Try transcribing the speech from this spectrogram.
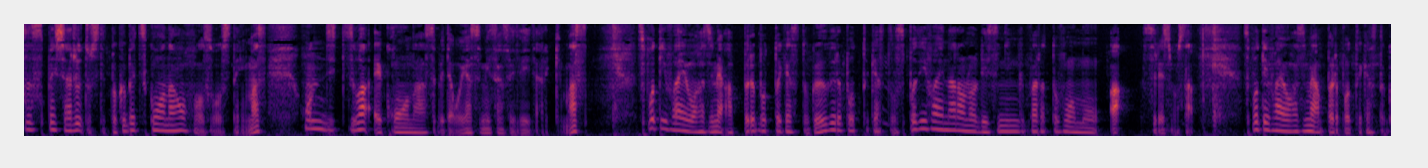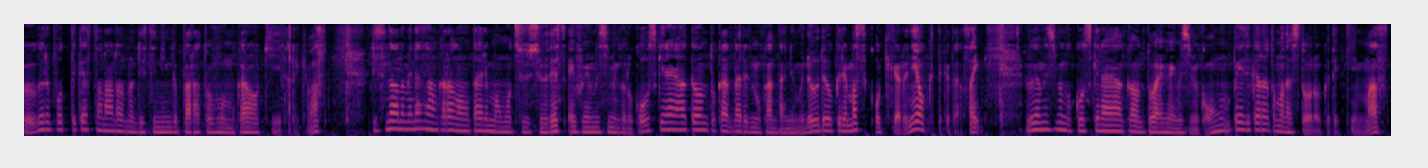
末スペシャルとして特別コーナーを放送しています。本日はコーナーすべてお休みさせていただきます。Spotify をはじめ Apple Podcast、Google Podcast、Spotify Spotify などのリスニングプラットフォームを、あ、失礼しました。Spotify をはじめ Apple Podcast、Google Podcast などのリスニングプラットフォームからお聞きいただけます。リスナーの皆さんからのお便りもお待ち中です。FM シミンゴの公式 LINE アカウントから誰でも簡単に無料で送れます。お気軽に送ってください。FM シミンゴ公式 LINE アカウントは FM シミンゴホームページから友達登録できます。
